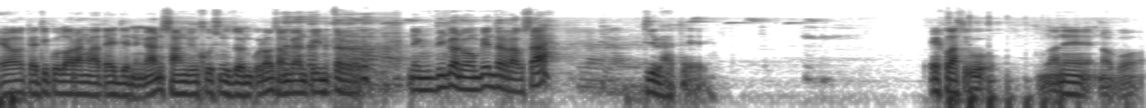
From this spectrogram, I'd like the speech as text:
ya. Jadi kula orang latih jenengan saking khusnuzon kula sampean pinter. Ning ndi kan wong pinter ora usah dilatih. Ikhlas itu mana napa?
